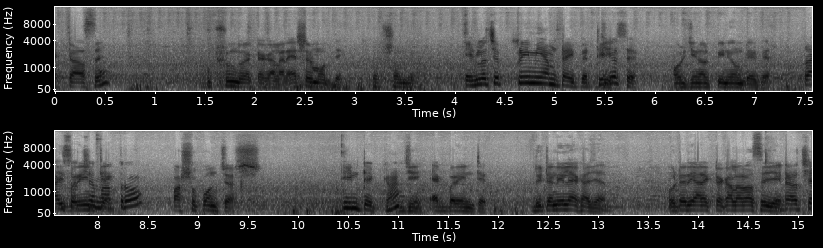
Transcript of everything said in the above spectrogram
একটা আছে। খুব সুন্দর একটা কালার অ্যাশের মধ্যে। খুব সুন্দর। এগুলো হচ্ছে প্রিমিয়াম টাইপের ঠিক আছে? অরিজিনাল প্রিমিয়াম টাইপের প্রাইস হচ্ছে মাত্র পাঁচশো পঞ্চাশ। ইনটেক হ্যাঁ? জি একবারে ইনটেক দুইটা নিলে এক হাজার। ওটারই আরেকটা কালার আছে এটা হচ্ছে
